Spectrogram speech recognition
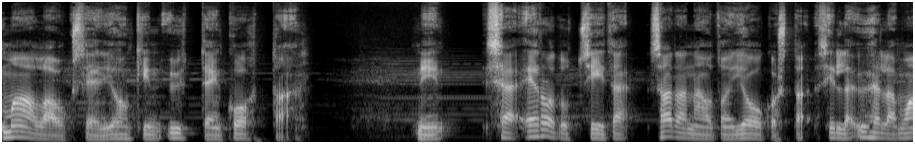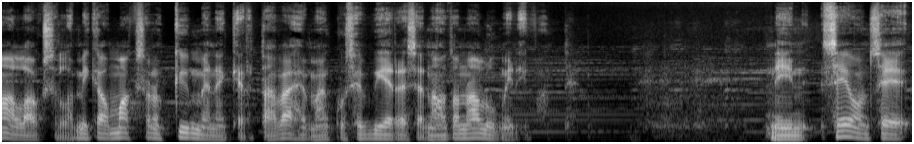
maalaukseen, johonkin yhteen kohtaan, niin sä erotut siitä sadan auton joukosta sillä yhdellä maalauksella, mikä on maksanut kymmenen kertaa vähemmän kuin sen viereisen auton alumiinivanteet. Niin se on se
